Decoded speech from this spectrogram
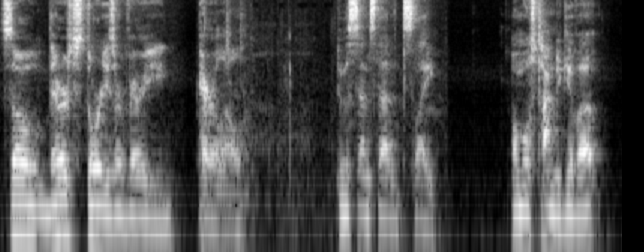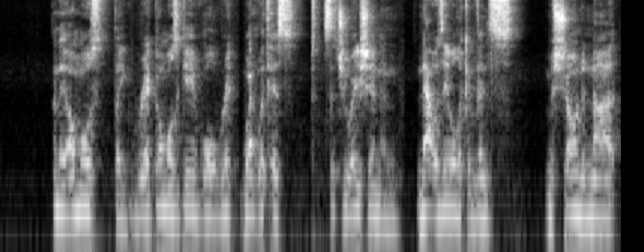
So their stories are very parallel in the sense that it's like almost time to give up. And they almost, like, Rick almost gave, well, Rick went with his situation and Nat was able to convince Michonne to not.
